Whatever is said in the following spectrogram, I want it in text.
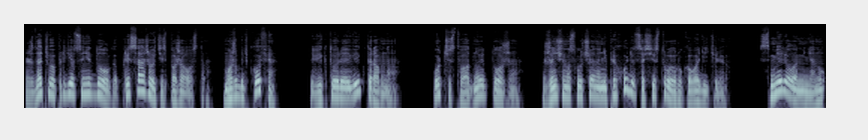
Ждать его придется недолго. Присаживайтесь, пожалуйста. Может быть, кофе? Виктория Викторовна. Отчество одно и то же. Женщина случайно не приходится сестрой руководителю? Смерила меня, ну,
